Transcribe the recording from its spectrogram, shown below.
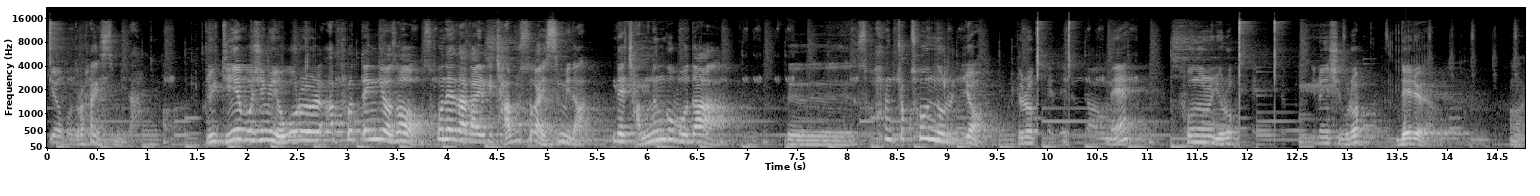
끼워보도록 하겠습니다. 여기 뒤에 보시면 요거를 앞으로 당겨서 손에다가 이렇게 잡을 수가 있습니다. 근데 잡는 것보다 그 한쪽 손으로요 이렇게 내린 다음에 손을 이렇게 이런 식으로 내려요. 어,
